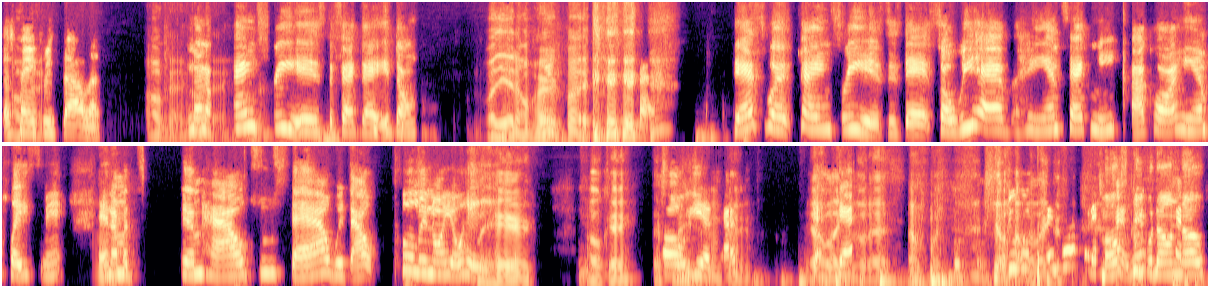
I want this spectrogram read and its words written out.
That's Okay. pain free styling. Okay. no, no, okay, pain okay. free is the fact that it don't Well, yeah, don't hurt, but that's what pain free is, is that so we have hand technique, I call hand placement, and mm. I'm gonna teach them how to style without pulling on your head. the hair. Okay. That's Oh, amazing. yeah. Okay. That's- Yeah, I would like to know that. Yo, I would would like to, more for that. Most people don't know.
